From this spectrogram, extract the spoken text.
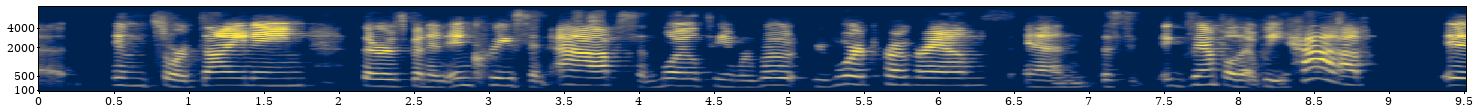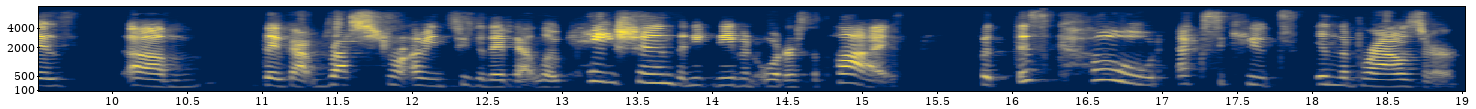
uh, in-store dining. There's been an increase in apps and loyalty and reward, reward programs. And this example that we have is um, they've got restaurant, I mean, excuse me, they've got locations and you can even order supplies. But this code executes in the browser.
